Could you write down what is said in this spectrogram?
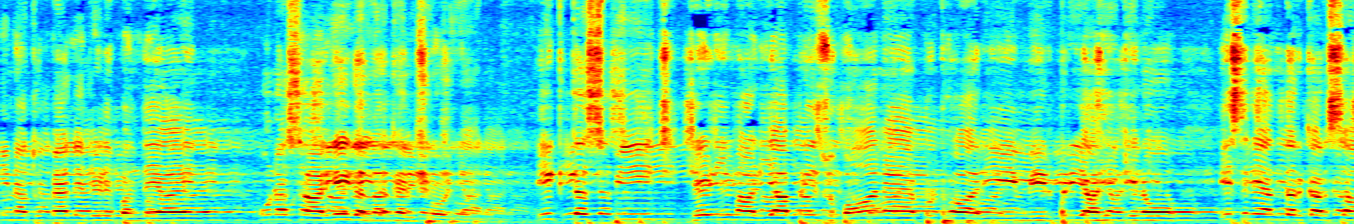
इन्हां तो पहले जेड़े बंदे आए उन्हें सारियाँ गल्ला करी छोड़ियाँ एक तो स्पीच जेड़ी माड़ी अपनी ज़ुबान है पठवारी मीरपुरी आही किनो इसने अंदर कर सा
